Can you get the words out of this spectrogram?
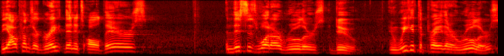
the outcomes are great, then it's all theirs. And this is what our rulers do. And we get to pray that our rulers,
